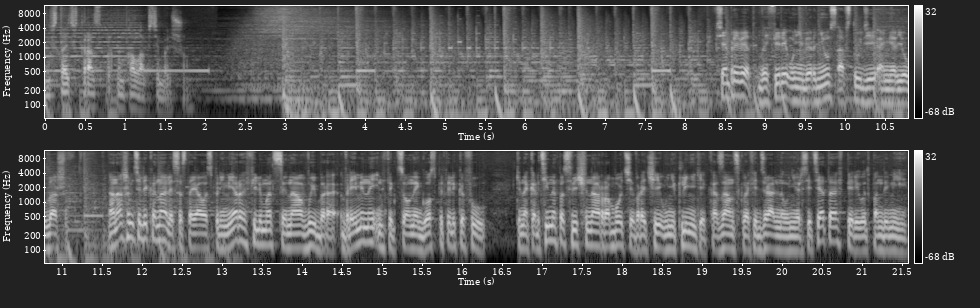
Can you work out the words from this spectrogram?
не встать в транспортном коллапсе большом. Всем привет! В эфире «Универньюз», а в студии Амир Юлдашев. На нашем телеканале состоялась премьера фильма «Цена выбора. Временный инфекционный госпиталь КФУ». Кинокартина посвящена работе врачей униклиники Казанского федерального университета в период пандемии.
